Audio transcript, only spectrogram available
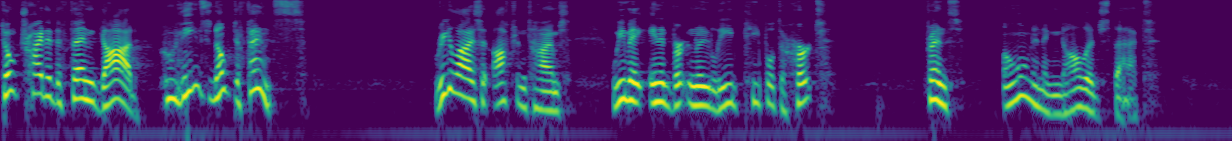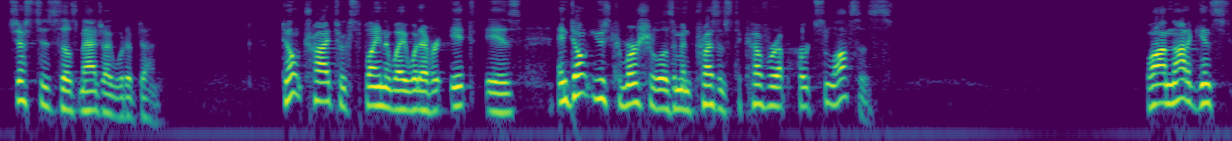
Don't try to defend God who needs no defense. Realize that oftentimes we may inadvertently lead people to hurt. Friends, own and acknowledge that, just as those magi would have done. Don't try to explain away whatever it is, and don't use commercialism and presence to cover up hurts and losses. While I'm not against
